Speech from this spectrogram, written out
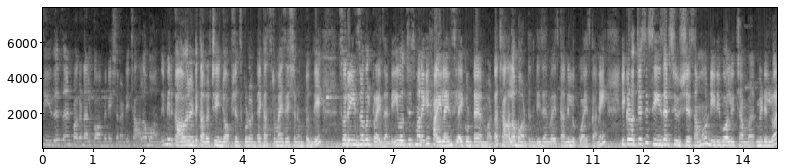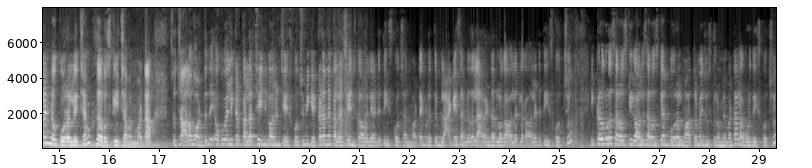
సీజర్స్ అండ్ పగడాల్ కాంబినేషన్ అండి చాలా బాగుంది. మీరు కావాలంటే కలర్ చేంజ్ ఆప్షన్స్ కూడా ఉంటాయి కస్టమైజేషన్ ఉంటుంది. సో రీజనబుల్ ప్రైస్ అండి. ఇవి వచ్చేసి మనకి ఫైవ్ లైన్స్ లైక్ ఉంటాయి అనమాట చాలా బాగుంటుంది డిజైన్ వైజ్ కానీ లుక్ వైజ్ కానీ. ఇక్కడ వచ్చేసి సీజర్స్ యూజ్ చేసాము డీడీ బాల్ ఇచ్చాము మిడిల్లో అండ్ కూరల్లో ఇచ్చాము సరోజ్కి ఇచ్చాము అనమాట సో చాలా బాగుంటుంది. ఒకవేళ ఇక్కడ కలర్ చేంజ్ కావాలని చేసుకోవచ్చు. మీకు ఎక్కడన్నా కలర్ చేంజ్ కావాలి అంటే తీసుకోవచ్చు అనమాట ఇప్పుడు అయితే బ్లాక్ వేసాం కదా లావెండర్లో కావాలి అట్లా కావాలంటే తీసుకోవచ్చు. ఇక్కడ కూడా సరోస్కి కావాలి. సరోస్కి అని కూరలు మాత్రమే చూస్తున్నాం మేమంటే అలా కూడా తీసుకోవచ్చు.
